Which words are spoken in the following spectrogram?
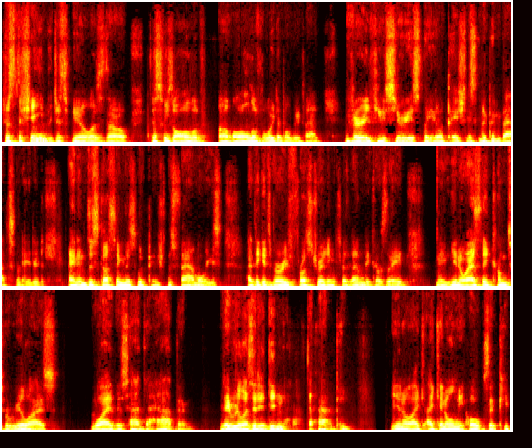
just a shame. To just feel as though this was all of uh, all avoidable. We've had very few seriously ill patients that have been vaccinated, and in discussing this with patients' families, I think it's very frustrating for them because they, you know, as they come to realize why this had to happen, they realize that it didn't have to happen you know, I, I can only hope that pe-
